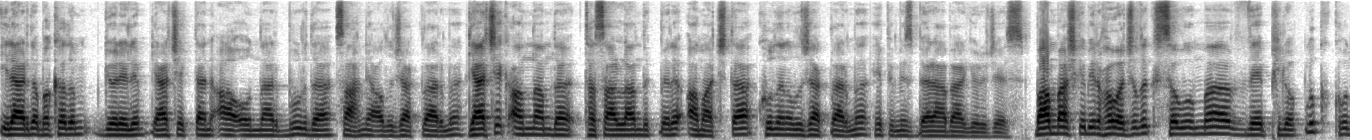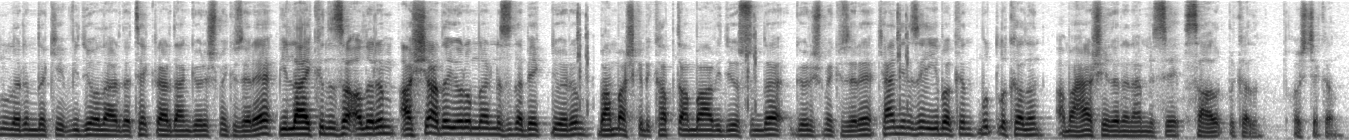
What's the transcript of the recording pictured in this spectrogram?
ileride bakalım görelim gerçekten A-10'lar burada sahne alacaklar mı? Gerçek anlamda tasarlandıkları amaçta kullanılacaklar mı? Hepimiz beraber göreceğiz. Bambaşka bir havacılık, savunma ve pilotluk konularındaki videolarda tekrardan görüşmek üzere. Bir like'ınızı alırım. Aşağıda yorumlarınızı da bekliyorum. Bambaşka bir Kaptan Bağ videosunda görüşmek üzere. Kendinize iyi bakın, mutlu kalın ama her şeyden önemlisi sağlıklı kalın. Hoşçakalın.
